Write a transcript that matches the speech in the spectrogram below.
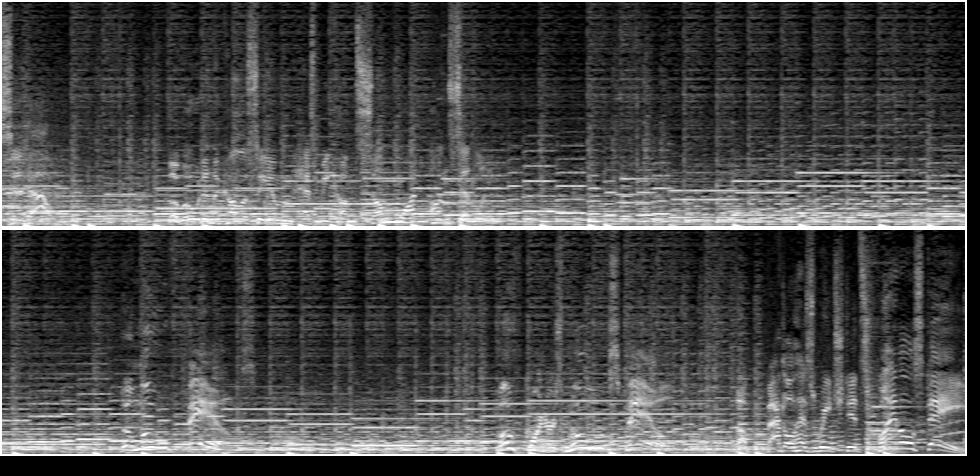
Is sent out. The mood in the Colosseum has become somewhat unsettling. The move fails. Both corners' moves failed. The battle has reached its final stage.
